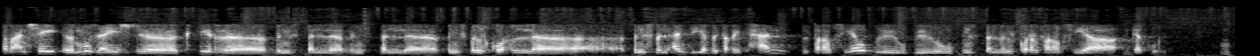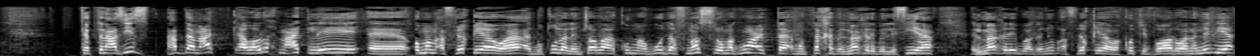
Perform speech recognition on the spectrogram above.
طبعا شيء مزعج آه، كثير آه، بالنسبة ل- بالنسبة ل- بالنسبة للكرة ال- بالنسبة للأندية بطبيعة الحال الفرنسية وب- وبالنسبة للكرة الفرنسية ككل. كابتن عزيز هبدأ معاك أو هروح معاك لامم أفريقيا والبطولة اللي إن شاء الله هتكون موجودة في مصر ومجموعة منتخب المغرب اللي فيها المغرب وجنوب أفريقيا وكوت ديفوار وناميبيا.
